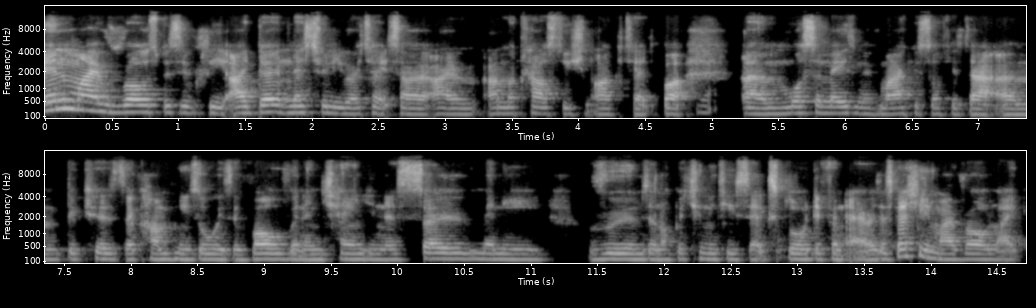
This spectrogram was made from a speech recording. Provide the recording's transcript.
in my role specifically, I don't necessarily rotate. So I'm, I'm a cloud solution architect. But yeah. um, what's amazing with Microsoft is that um, because the company is always evolving and changing, there's so many rooms and opportunities to explore different areas, especially in my role. Like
